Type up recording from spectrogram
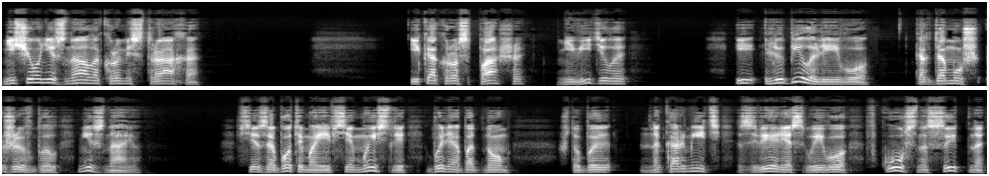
ничего не знала, кроме страха. И как рос Паша, не видела, и любила ли его, когда муж жив был, не знаю. Все заботы мои, все мысли были об одном, чтобы накормить зверя своего вкусно, сытно,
